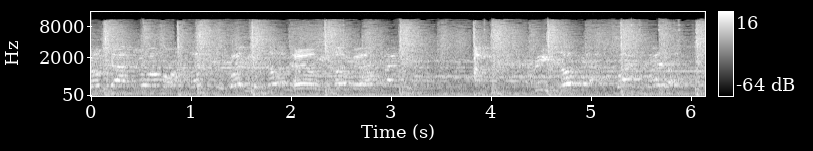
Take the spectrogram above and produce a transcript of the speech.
No doubt you are your. Hell, no. Please, no right up.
